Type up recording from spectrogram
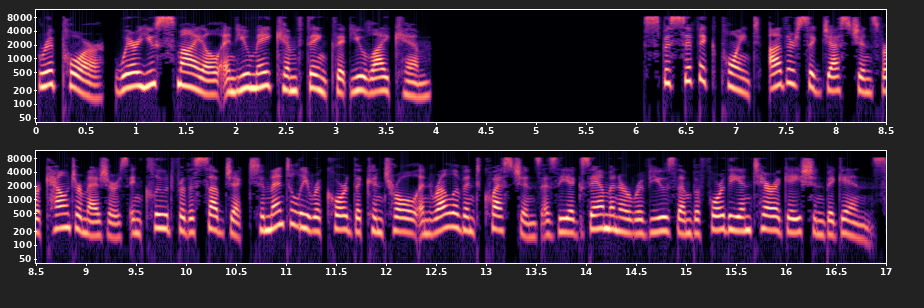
Rapport, where you smile and you make him think that you like him. Specific point Other suggestions for countermeasures include for the subject to mentally record the control and relevant questions as the examiner reviews them before the interrogation begins.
